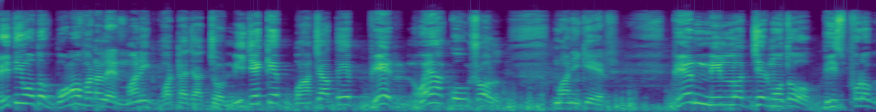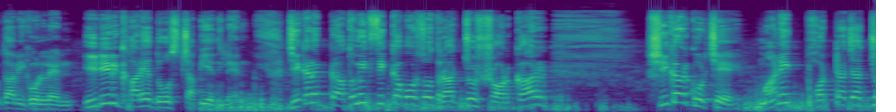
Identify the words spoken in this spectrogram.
রীতিমতো বোমা ফাটালেন মানিক ভট্টাচার্য। নিজেকে বাঁচাতে ফের নয়া কৌশল মানিকের। ফের নির্লজ্জের মতো বিস্ফোরক দাবি করলেন। ইডির ঘাড়ে দোষ চাপিয়ে দিলেন। যেখানে প্রাথমিক শিক্ষা পর্ষদ রাজ্য সরকার স্বীকার করছে, মানিক ভট্টাচার্য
